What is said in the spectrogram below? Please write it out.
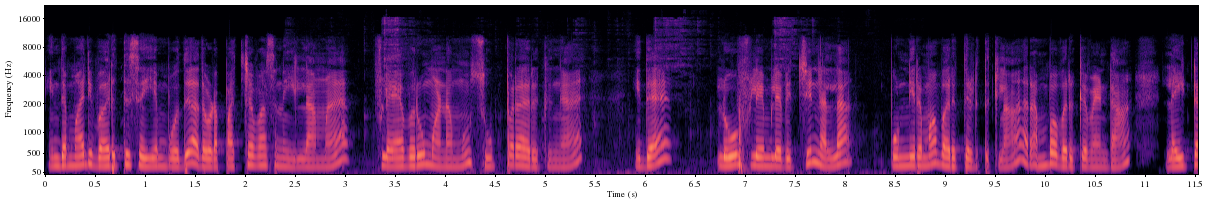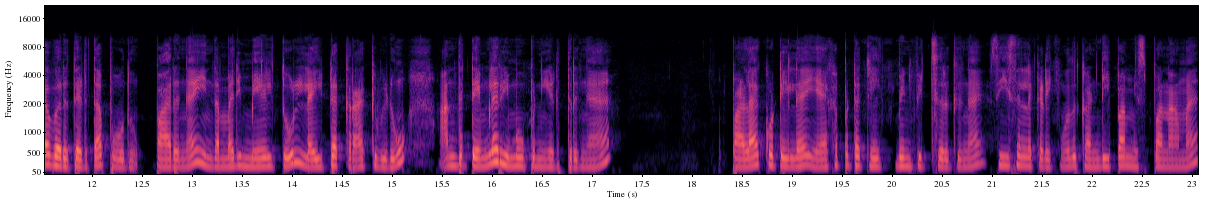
இந்த மாதிரி வறுத்து செய்யும்போது அதோடய பச்சை வாசனை இல்லாமல் ஃப்ளேவரும் மணமும் சூப்பராக இருக்குங்க. இதை லோ ஃப்ளேமில் வச்சு நல்லா பொன்னிறமாக வறுத்து எடுத்துக்கலாம் ரொம்ப வறுக்க வேண்டாம். லைட்டாக வறுத்தெடுத்தால் போதும். பாருங்கள் இந்த மாதிரி மேல் தூள் லைட்டாக கிராக் விடும். அந்த டைமில் ரிமூவ் பண்ணி எடுத்துருங்க. பலாக்கொட்டையில் ஏகப்பட்ட ஹெல்த் பெனிஃபிட்ஸ் இருக்குதுங்க சீசனில் கிடைக்கும் போது கண்டிப்பாக மிஸ் பண்ணாமல்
